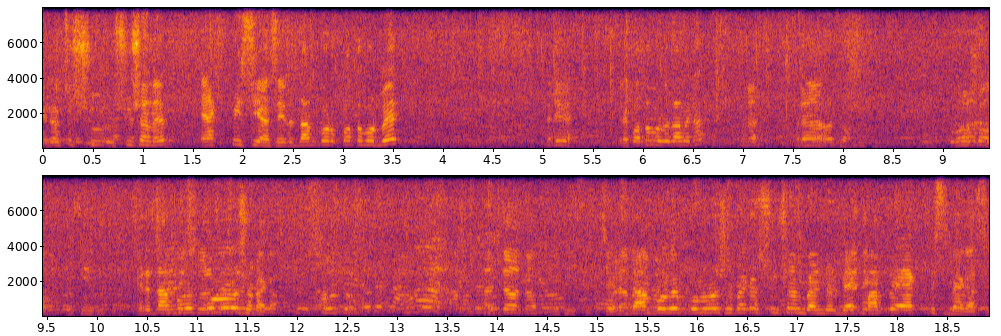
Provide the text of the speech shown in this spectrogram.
এটা হচ্ছে সুশানের এক পিসি আছে। এটার দাম কত পড়বে? এটা কত পড়বে দাম এটা এটার দাম পড়বে পনেরোশো টাকা। এটার দাম পড়বে পনেরোশো টাকা সুশান ব্র্যান্ডের ব্যাগ, মাত্র এক পিস ব্যাগ আছে।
